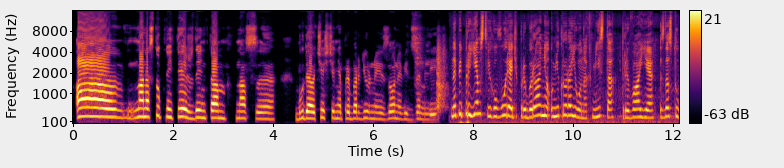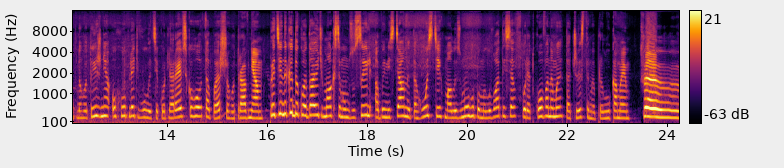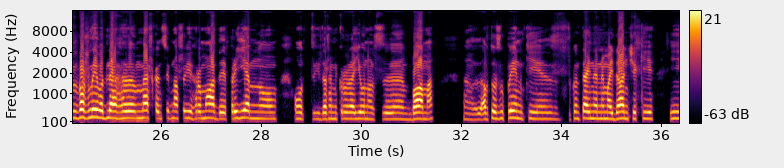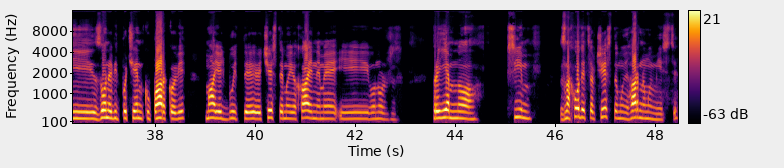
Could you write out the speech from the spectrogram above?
А на наступний тиждень там нас е, буде очищення прибордюрної зони від землі. На підприємстві говорять, прибирання у мікрорайонах міста триває. З наступного тижня охоплять вулиці Котляревського та 1 травня. Працівники докладають максимум зусиль, аби містяни та гості мали змогу помилуватися впорядкованими та чистими прилуками. Це е, важливо для е, мешканців нашої громади, приємно, от і навіть мікрорайону з е, БАМа, автозупинки, контейнерні майданчики і зони відпочинку паркові мають бути чистими і охайними, і воно ж приємно всім знаходиться в чистому і гарному місці.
